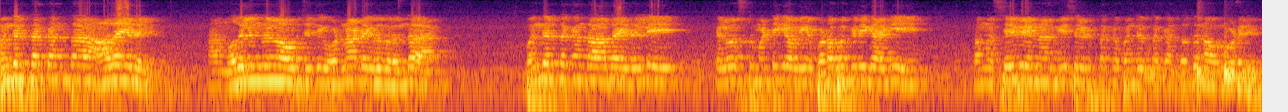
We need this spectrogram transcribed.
ಬಂದಿರತಕ್ಕಂಥ ಆದಾಯದಲ್ಲಿ, ನಾನು ಮೊದಲಿಂದಲೂ ಅವ್ರ ಜೊತೆಗೆ ಒಡನಾಟ ಇರೋದ್ರಿಂದ ಬಂದಿರತಕ್ಕಂಥ ಆದಾಯದಲ್ಲಿ ಕೆಲವಷ್ಟು ಮಟ್ಟಿಗೆ ಅವರಿಗೆ ಬಡಬಗರಿಗಾಗಿ ತಮ್ಮ ಸೇವೆಯನ್ನು ಮೀಸಲಿಡ್ತಕ್ಕ ಬಂದಿರತಕ್ಕಂಥದ್ದು ನಾವು ನೋಡಿದ್ದೀವಿ.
